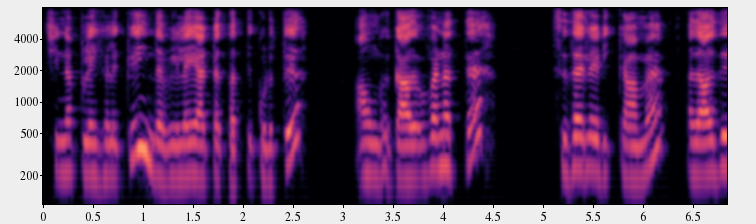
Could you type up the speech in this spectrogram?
சின்ன பிள்ளைகளுக்கு இந்த விளையாட்டை கற்றுக் கொடுத்து அவங்க கவனத்தை சிதறடிக்காமல் அதாவது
